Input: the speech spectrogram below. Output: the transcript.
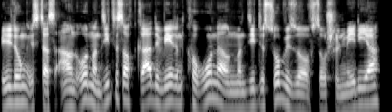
Bildung ist das A und O. Man sieht es auch gerade während Corona und man sieht es sowieso auf Social Media,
